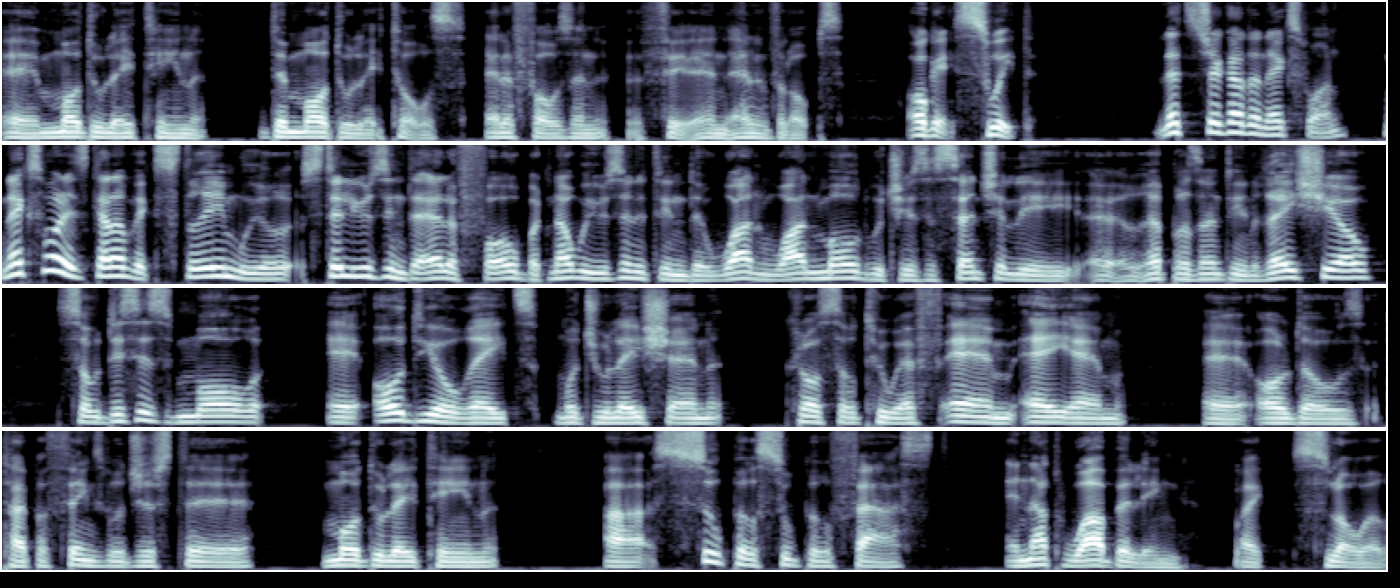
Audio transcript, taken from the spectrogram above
uh, modulating the modulators, LFOs and, and envelopes. Okay, sweet. Let's check out the next one. Next one is kind of extreme. We're still using the LFO, but now we're using it in the 1-1 mode, which is essentially uh, representing ratio. So this is more uh, audio rates modulation, closer to FM, AM, uh, all those type of things. We're just modulating super, super fast and not wobbling like slower.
